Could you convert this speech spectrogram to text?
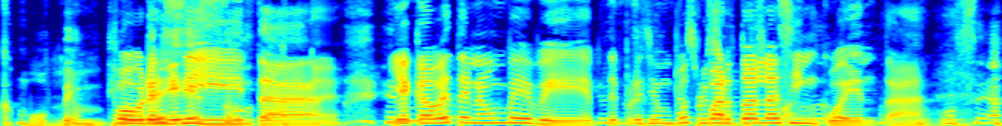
como 20. Pobrecita. y acaba de tener un bebé, depresión postparto a las 50. O sea,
